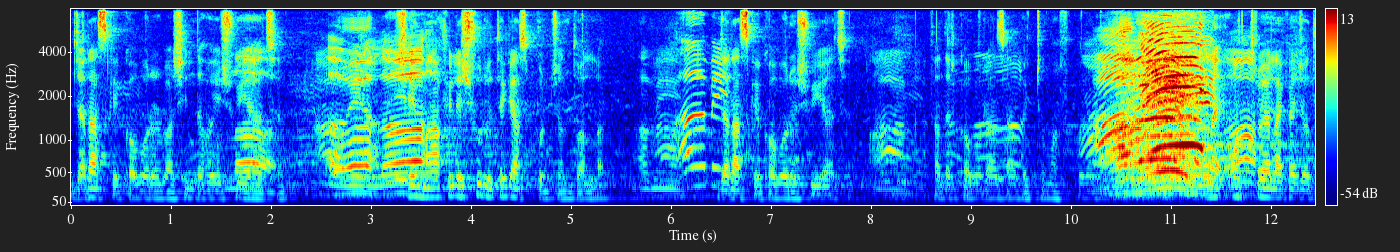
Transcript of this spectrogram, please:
যারা আজকে কবরের বাসিন্দা হয়ে শুয়ে আছেন সেই মাহফিলের শুরু থেকে আজ পর্যন্ত আল্লাহ যারা আজকে কবরে শুয়ে আছেন। তাদের কবর আজাব একটু মাফ করে অত্র এলাকায় যত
